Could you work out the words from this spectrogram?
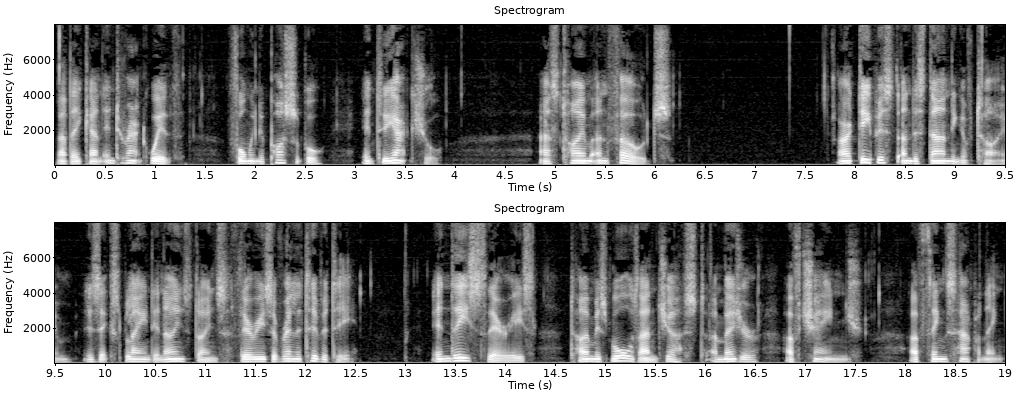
that they can interact with, forming the possible into the actual as time unfolds. Our deepest understanding of time is explained in Einstein's theories of relativity. In these theories, time is more than just a measure of change, of things happening,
